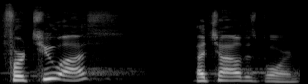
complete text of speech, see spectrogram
For to us a child is born,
